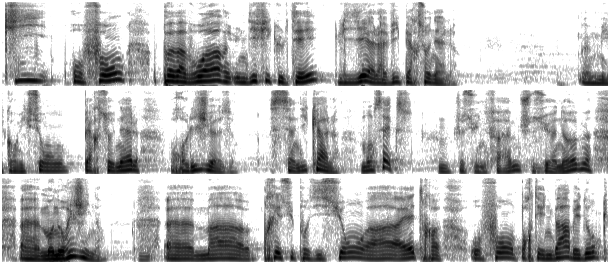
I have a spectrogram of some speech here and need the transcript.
qui, au fond, peuvent avoir une difficulté liée à la vie personnelle. Mes convictions personnelles, religieuses, syndicales, mon sexe. Mm. Je suis une femme, je suis un homme, euh, mon origine. Mm. Euh, ma présupposition à être, au fond, porter une barbe et donc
